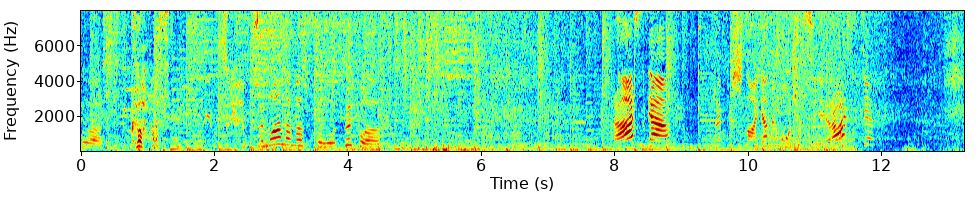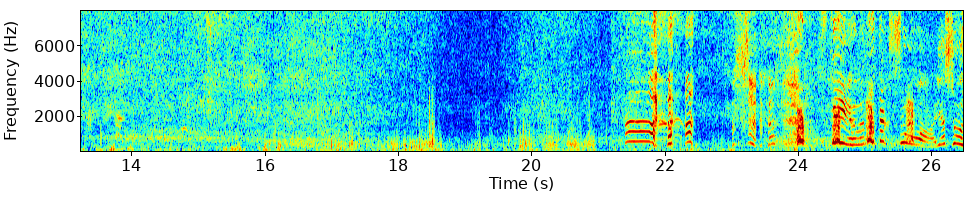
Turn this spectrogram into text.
Клас. Клас. Зима на носу, це клас. Растя вже пішла. Я не можу цієї Расті. Встигли, ну так що? Я що,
